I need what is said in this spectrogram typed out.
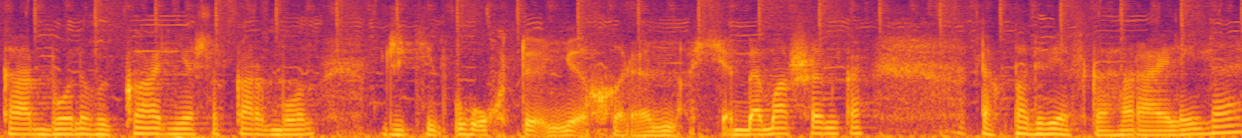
Карбоновый, конечно, карбон. GT. Ух ты, ни хрена себе машинка. Так, подвеска райлиная.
